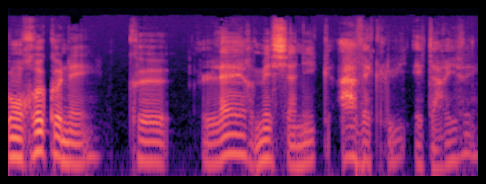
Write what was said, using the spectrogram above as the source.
qu'on reconnaît que l'ère messianique avec lui est arrivée.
